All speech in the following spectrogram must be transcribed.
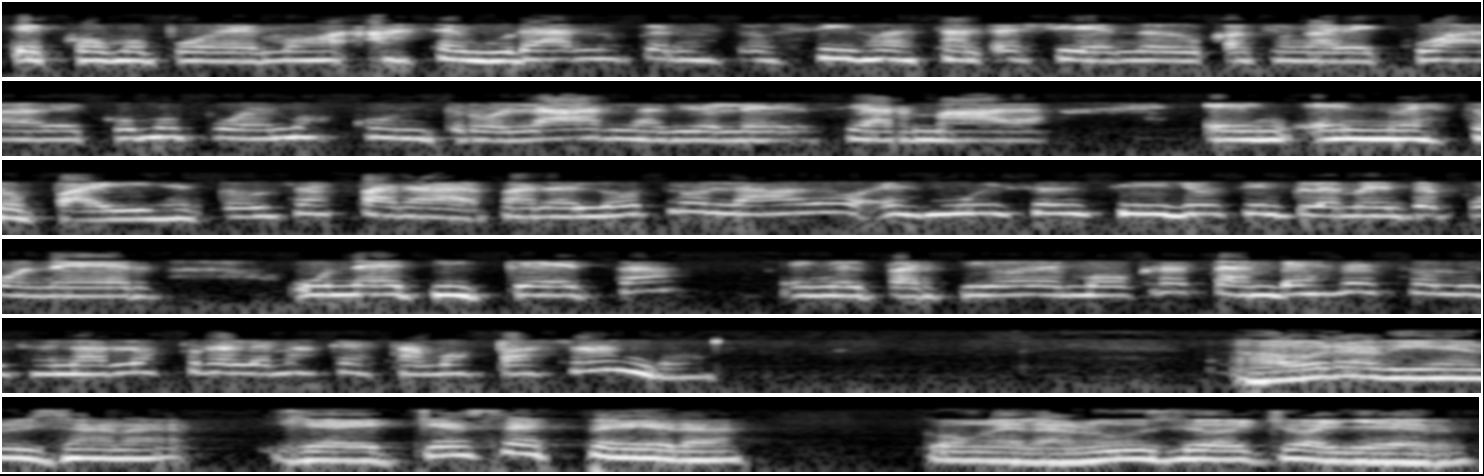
de cómo podemos asegurarnos que nuestros hijos están recibiendo educación adecuada, de cómo podemos controlar la violencia armada en, nuestro país. Entonces, para, para el otro lado es muy sencillo simplemente poner una etiqueta en el Partido Demócrata en vez de solucionar los problemas que estamos pasando. Ahora bien, Luisana, ¿qué, qué se espera con el anuncio hecho ayer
